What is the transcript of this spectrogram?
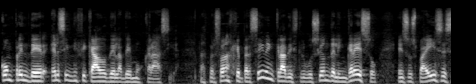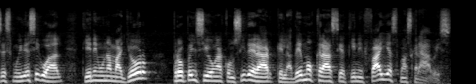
comprender el significado de la democracia. Las personas que perciben que la distribución del ingreso en sus países es muy desigual tienen una mayor propensión a considerar que la democracia tiene fallas más graves.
